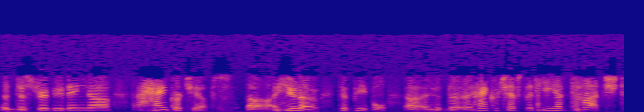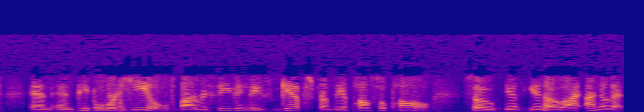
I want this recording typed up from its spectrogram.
distributing uh, handkerchiefs, uh, you know, to people, uh, the handkerchiefs that he had touched, and and people were healed by receiving these gifts from the apostle Paul. So you, you know, I, I know that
